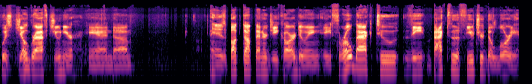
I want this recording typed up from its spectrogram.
Was Joe Graf Jr. and um, his bucked up energy car doing a throwback to the Back to the Future DeLorean,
